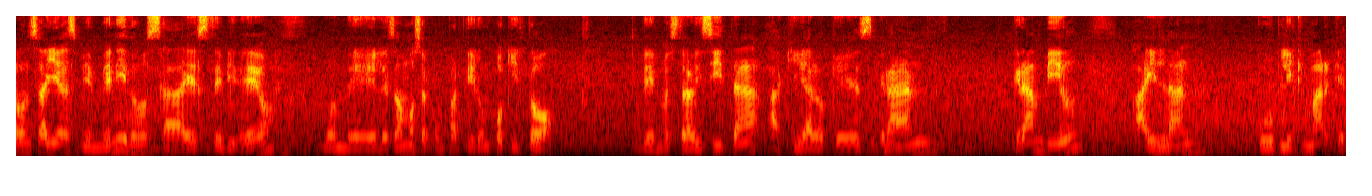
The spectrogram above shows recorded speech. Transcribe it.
Gonzayas, bienvenidos a este video donde les vamos a compartir un poquito de nuestra visita aquí a lo que es Gran, Granville Island Public Market.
